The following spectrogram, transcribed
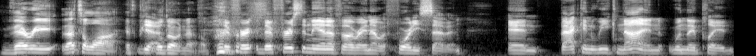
Very. That's a lot. If people Yeah. don't know. They're, fir- they're first in the NFL right now with 47. And back in week nine, when they played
